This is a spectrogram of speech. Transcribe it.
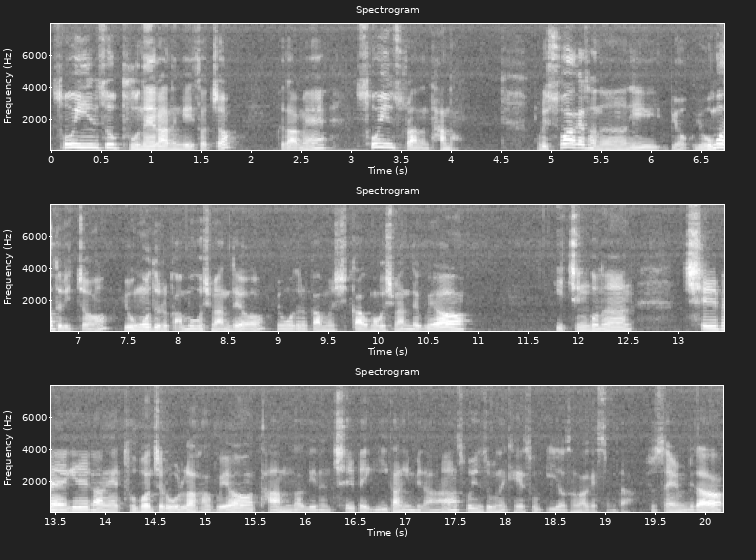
소인수 분해라는 게 있었죠? 그 다음에 소인수라는 단어. 우리 수학에서는 이 요- 용어들 있죠. 용어들을 까먹으시면 안 돼요. 용어들을 까먹으시, 까먹으시면 안 되고요. 이 친구는 701강의 두 번째로 올라가고요. 다음 강의는 702강입니다. 소인수분에 계속 이어서 가겠습니다. 휴쌤입니다.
